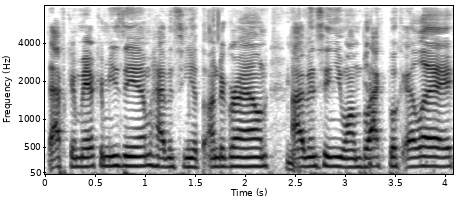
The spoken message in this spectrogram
the African American Museum. I haven't seen you at the Underground. I haven't seen you on Black Book LA. I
